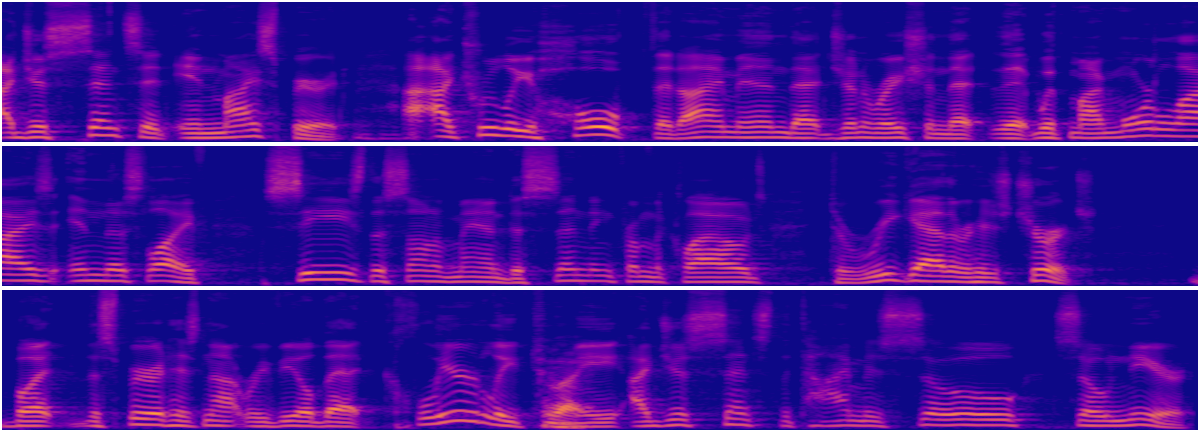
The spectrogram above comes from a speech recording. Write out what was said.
I just sense it in my spirit. Mm-hmm. I, I truly hope that I'm in that generation that, that, with my mortal eyes in this life, sees the Son of Man descending from the clouds to regather his church. But the Spirit has not revealed that clearly to Right. me. I just sense the time is so, so near.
